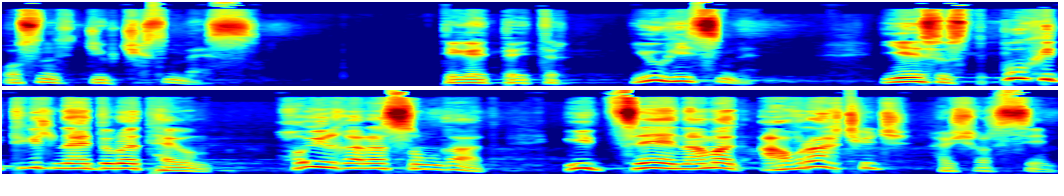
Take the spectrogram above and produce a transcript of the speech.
усанд живжгсэн байсан. Тэгээд Петр юу хийсэн бэ? Есүст бүх итгэл найдвараа тавин хоёр гараа сунгаад эзээ намайг авраач гэж хашгирсан юм.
